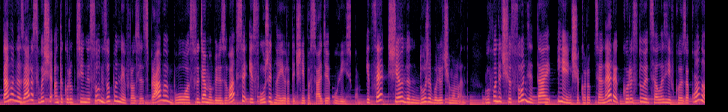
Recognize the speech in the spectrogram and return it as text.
Станом на зараз Вищий антикорупційний суд зупинив розгляд справи, бо суддя мобілізувався і служить на юридичній посаді у війську. І це ще один дуже болючий момент. Виходить, що судді та й інші корупціонери користуються лазівкою закону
